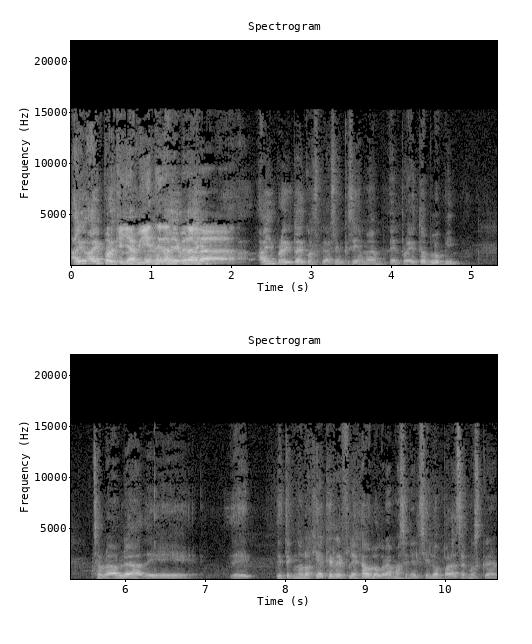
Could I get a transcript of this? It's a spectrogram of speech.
Hay, hay porque ya viene de hay ver a hay un- la... Hay un proyecto de conspiración que se llama el proyecto Blue Beam. Se habla, habla de, de, de tecnología que refleja hologramas en el cielo para hacernos creer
